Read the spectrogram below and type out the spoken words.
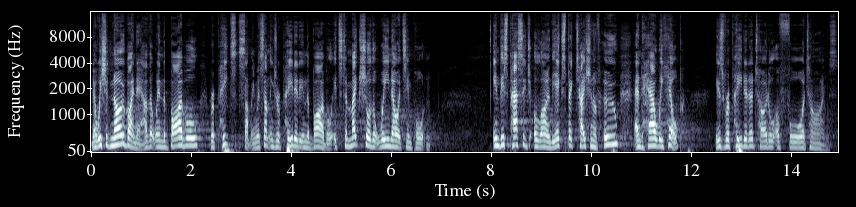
Now, we should know by now that when the Bible repeats something, when something's repeated in the Bible, it's to make sure that we know it's important. In this passage alone, the expectation of who and how we help is repeated a total of four times.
